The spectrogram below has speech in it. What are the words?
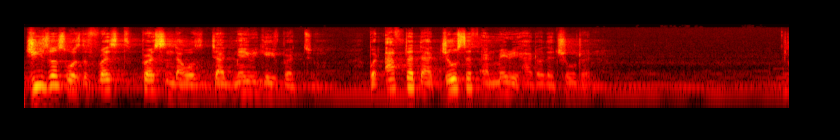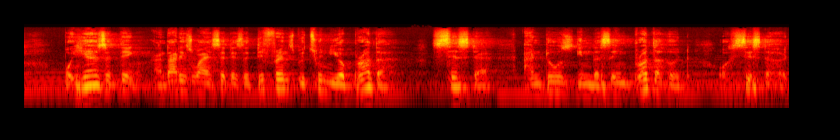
Jesus was the first person that was that Mary gave birth to. But after that, Joseph and Mary had other children. But here's the thing, and that is why I said there's a difference between your brother, sister, and those in the same brotherhood or sisterhood.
